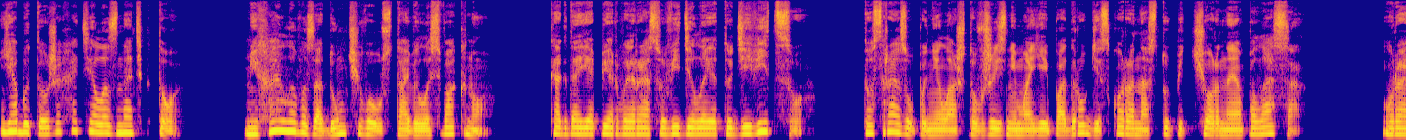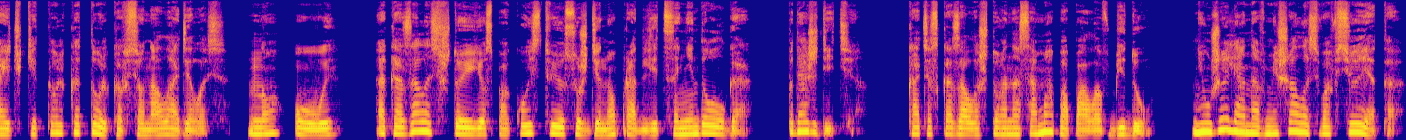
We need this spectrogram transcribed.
Я бы тоже хотела знать, кто. Михайлова задумчиво уставилась в окно. Когда я первый раз увидела эту девицу, то сразу поняла, что в жизни моей подруги скоро наступит черная полоса. У Раечки только-только все наладилось, но, увы, оказалось, что ее спокойствию суждено продлиться недолго. Подождите. Катя сказала, что она сама попала в беду. Неужели она вмешалась во все это?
